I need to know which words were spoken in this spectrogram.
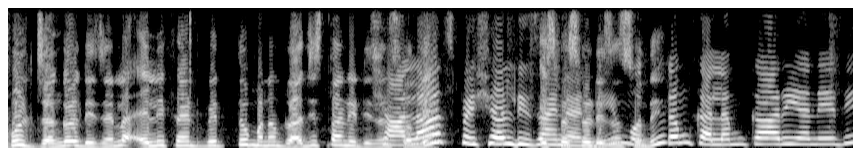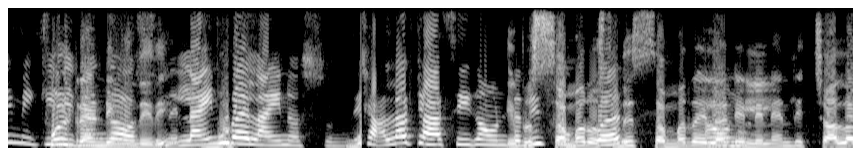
ఫుల్ జంగల్ డిజైన్లో ఎలిఫెంట్ విత్ మనం రాజస్థానీ డిజైన్స్ చాలా స్పెషల్ డిజైన్. మొత్తం కలంకారీ అనేది మీకు Full trending ఉంది ఇది. లైన్ బై లైన్ వస్తుంది. చాలా క్లాసీగా ఉంటది. సమ్మర్ వస్తుంది. సమ్మర్లో ఇలాంటి లిలెన్ ది చాలా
